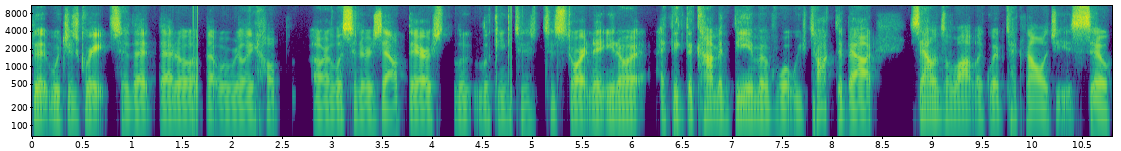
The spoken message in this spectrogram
that which is great. So that that'll that will really help our listeners out there looking to to start. And you know, I think the common theme of what we've talked about sounds a lot like web technologies. So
